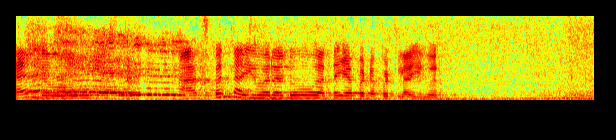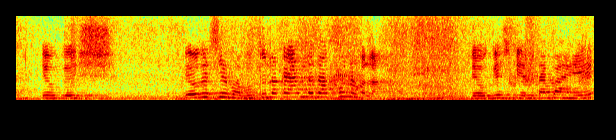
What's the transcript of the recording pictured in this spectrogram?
हॅलो. आज पण लाईवर आलो. आता या पटापट लाईवर योगेश. योगेश हे बाबू तुला काय आणलं? दाखव ना मला. योगेश गेलता बाहेर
